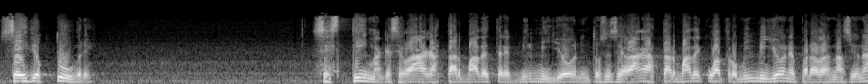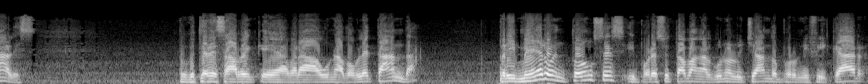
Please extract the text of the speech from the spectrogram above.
6 de octubre, se estima que se van a gastar más de 3 mil millones, entonces se van a gastar más de 4 mil millones para las nacionales, porque ustedes saben que habrá una doble tanda. Primero entonces, y por eso estaban algunos luchando por unificar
